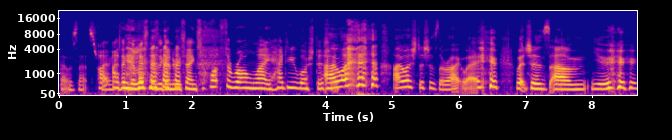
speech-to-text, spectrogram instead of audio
That was that story. I, I think the listeners are going to be saying, "So what's the wrong way? How do you wash dishes?" I, wa- I wash dishes the right way, which is um, you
